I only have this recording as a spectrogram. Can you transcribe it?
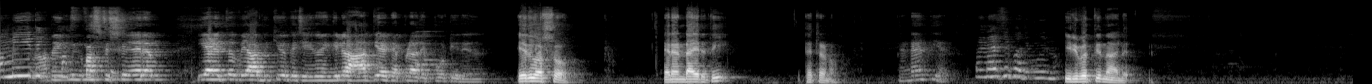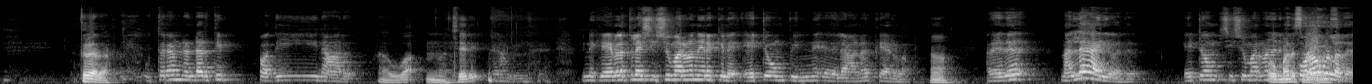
അമീബിക് മസ്തിഷ്കജരം ഈ അടുത്ത് വ്യാപിക്കുകയൊക്കെ ചെയ്തു എങ്കിലും ആദ്യമായിട്ട് എപ്പോഴാണ് റിപ്പോർട്ട് ചെയ്തത്? ഏത് വർഷോ? രണ്ടായിരത്തി തെറ്റാണോ? ഇരുപത്തിനാല്. ഉത്തരം രണ്ടായിരത്തി പതിനാറ്. ശരി. പിന്നെ കേരളത്തിലെ ശിശുമരണ നിരക്കിൽ ഏറ്റവും പിന്നിലാണ് കേരളം. ആ. അതായത് നല്ല കാര്യം അത് ഏറ്റവും ശിശുമരണ നിരക്ക് കുറവുള്ളത്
